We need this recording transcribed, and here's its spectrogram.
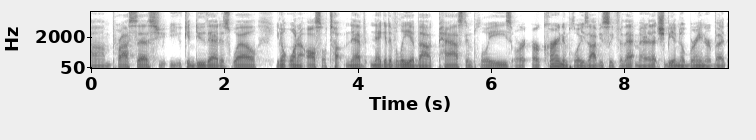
um, process. You, you, can do that as well. You don't want to also talk nev- negatively about past employees or, or current employees, obviously, for that matter. That should be a no brainer. But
